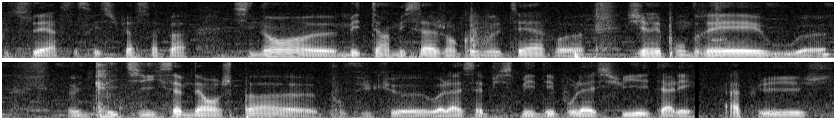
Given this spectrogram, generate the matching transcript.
pouce vert. Ça serait super sympa. Sinon, euh, mettez un message en commentaire. Euh, j'y répondrai ou une critique, ça me dérange pas, pourvu que voilà, ça puisse m'aider pour la suite. Allez, à plus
